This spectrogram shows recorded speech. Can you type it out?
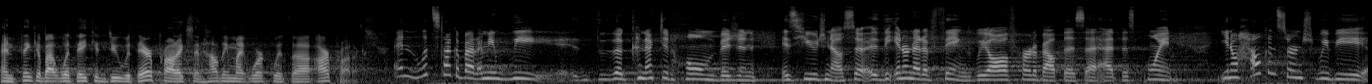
and think about what they can do with their products and how they might work with uh, our products. And let's talk about, I mean, we, the connected home vision is huge now. So uh, the Internet of Things, we all have heard about this at, at this point you know, how concerned should we be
